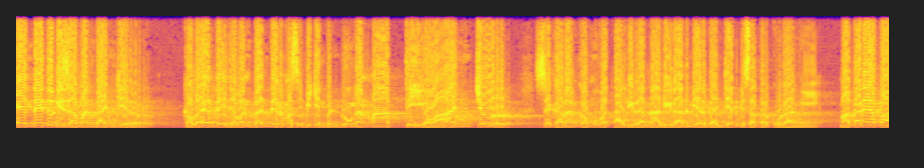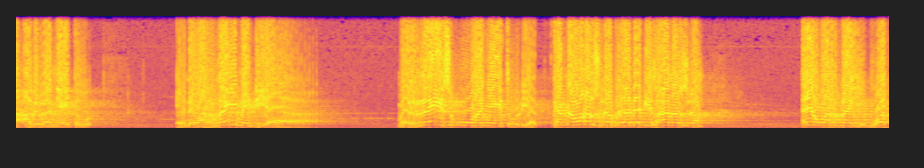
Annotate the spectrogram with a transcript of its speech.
ente itu di zaman banjir. Kalau ente zaman banjir masih bikin bendungan mati kau hancur. Sekarang kau membuat aliran-aliran biar banjir bisa terkurangi. Makanya apa alirannya itu? Ente warnai media warnai semuanya itu lihat. Karena orang sudah berada di sana sudah ayo warnai buat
